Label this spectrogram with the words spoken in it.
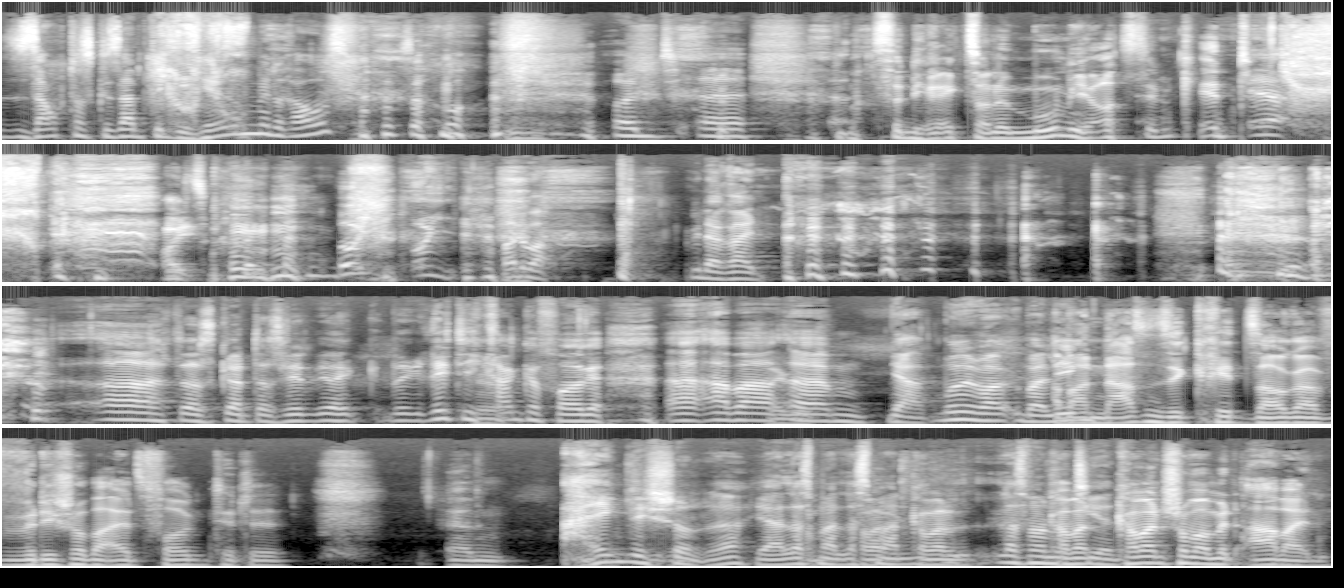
saugt das gesamte Gehirn mit raus. so. Und äh, Machst du direkt so eine Mumie aus dem Kind. ja. Ui. Ui, ui, warte mal. Wieder rein. ah, das Gott, das wird eine richtig kranke Folge. Äh, aber ähm, ja, muss ich mal überlegen. Aber Nasensekretsauger würde ich schon mal als Folgentitel. Ähm, Eigentlich schon, oder? Ja, lass mal, lass kann, mal, man, kann, man, lass mal kann, notieren. man, kann man schon mal mitarbeiten.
